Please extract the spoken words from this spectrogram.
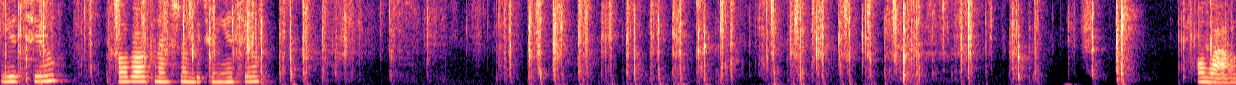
you two. Overall connection in between you two. Oh wow.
